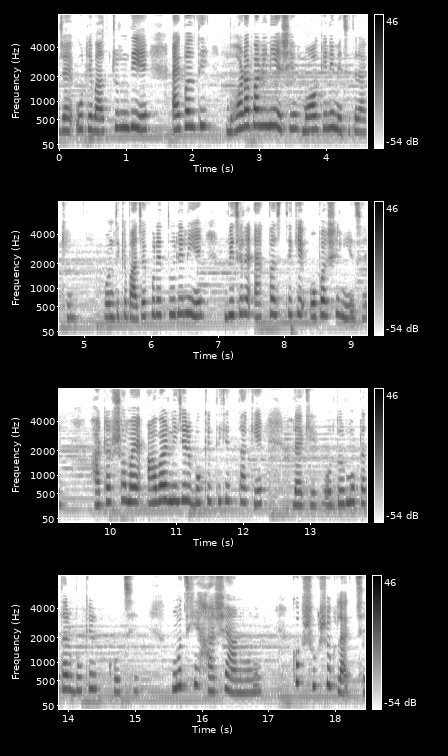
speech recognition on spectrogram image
যায় উঠে বাথরুম দিয়ে এক বালতি ভরা পানি নিয়ে এসে মগ এনে মেঝেতে রাখে। অন্তিকে বাজা করে তুলে নিয়ে বিছানা এক পাশ থেকে ওপাশে নিয়ে যায়। হাঁটার সময় আবার নিজের বুকের দিকে তাকে দেখে ওর দুর্মুখটা তার বুকের কোছে মুচকি হাসে আনমনে। খুব সুখ সুখ লাগছে।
